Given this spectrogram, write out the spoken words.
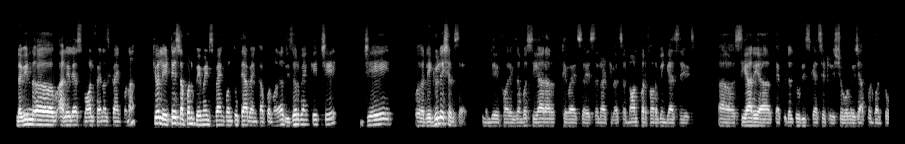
नवीन आलेल्या स्मॉल फायनान्स बँक म्हणा किंवा लेटेस्ट आपण पेमेंट्स बँक म्हणतो त्या बँका आपण म्हणा. रिझर्व्ह बँकेचे जे रेग्युलेशन्स आहेत. म्हणजे फॉर एक्झाम्पल सीआरआर ठेवायचं एस एल आर ठेवायचं non performing assets CRAR capital to risk asset ratio वगैरे जे आपण म्हणतो.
